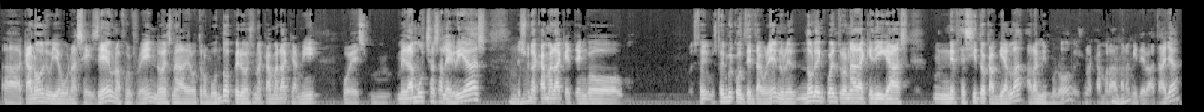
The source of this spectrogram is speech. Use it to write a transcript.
Ah, Canon, yo llevo una 6D, una full frame, no es nada del otro mundo, pero es una cámara que a mí, pues, mm, me da muchas alegrías. Es una cámara que tengo... Estoy, estoy muy contenta con ella. No, le- no le encuentro nada que digas "Mm, necesito cambiarla. Ahora mismo no. Es una cámara para mí de batalla.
